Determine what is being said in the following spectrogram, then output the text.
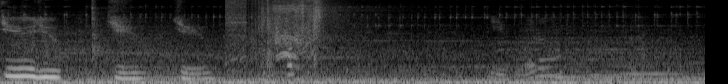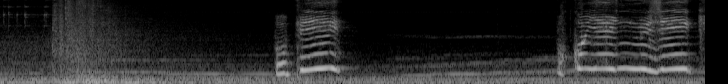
tu, tu, tu. Hop. Et voilà. Poppy Pourquoi il y a une musique?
